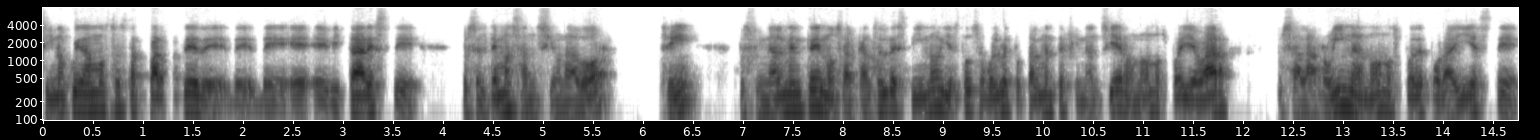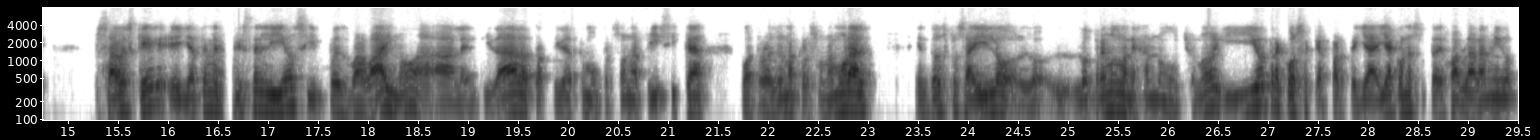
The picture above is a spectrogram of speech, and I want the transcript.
si no cuidamos esta parte de, de, eh, evitar este pues el tema sancionador, ¿sí? Pues finalmente nos alcanza el destino y esto se vuelve totalmente financiero, ¿no? Nos puede llevar pues a la ruina, ¿no? Nos puede por ahí, este, pues, ¿sabes qué? Eh, ya te metiste en líos y pues bye bye, ¿no? A, la entidad, a tu actividad como persona física o a través de una persona moral. Entonces, pues ahí lo, lo, lo traemos manejando mucho, ¿no? Y otra cosa que aparte, ya, ya con eso te dejo hablar, amigo.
